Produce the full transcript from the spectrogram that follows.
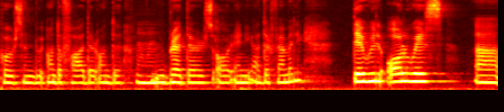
person on the father on the Mm-hmm. brothers or any other family they will always uh,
